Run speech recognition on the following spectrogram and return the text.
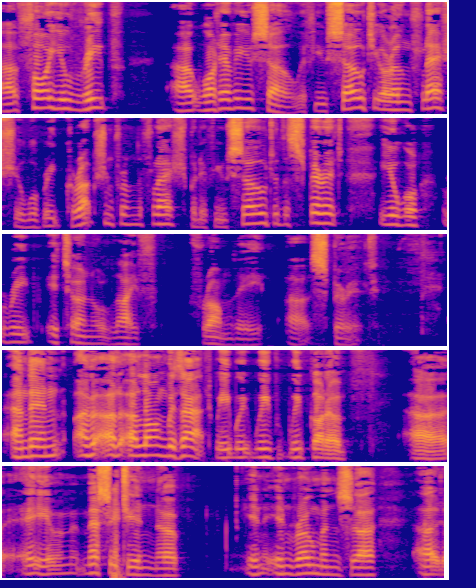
uh, for you reap uh, whatever you sow. If you sow to your own flesh, you will reap corruption from the flesh, but if you sow to the Spirit, you will reap eternal life from the uh, Spirit. And then uh, along with that, we, we, we've, we've got a, uh, a message in, uh, in, in Romans uh, uh,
